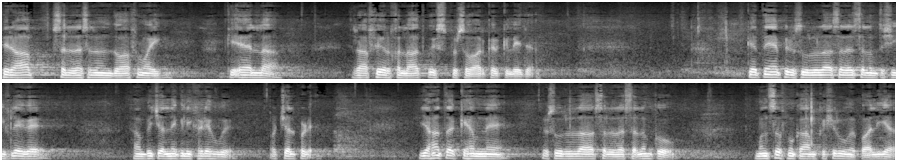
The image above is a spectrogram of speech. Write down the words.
پھر آپ صلی اللہ علیہ وسلم نے دعا فرمائی کہ اے اللہ، رافع اور خلات کو اس پر سوار کر کے لے جا۔ کہتے ہیں، پھر رسول اللہ صلی اللہ علیہ وسلم تشریف لے گئے۔ ہم بھی چلنے کے لیے کھڑے ہوئے اور چل پڑے۔ یہاں تک کہ ہم نے رسول اللہ صلی اللہ علیہ وسلم کو منصف مقام کے شروع میں پا لیا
